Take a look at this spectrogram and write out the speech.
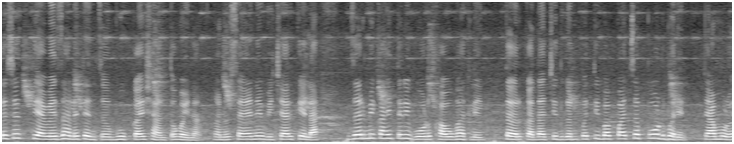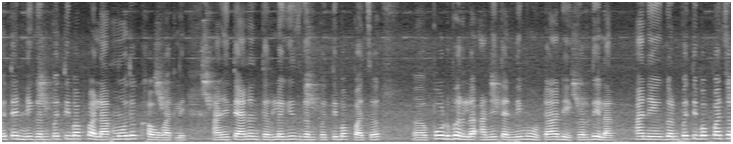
तसेच त्यावेळेस झाले त्यांचं भूक काही शांत होईना. अनुसयाने विचार केला जर मी काहीतरी गोड खाऊ घातले तर कदाचित गणपती बाप्पाचं पोट भरेल. त्यामुळे त्यांनी गणपती बाप्पाला मोदक खाऊ घातले आणि त्यानंतर लगेच गणपती बाप्पाचं पोट भरलं आणि त्यांनी मोठा ढेकर दिला. आणि गणपती बाप्पाचं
